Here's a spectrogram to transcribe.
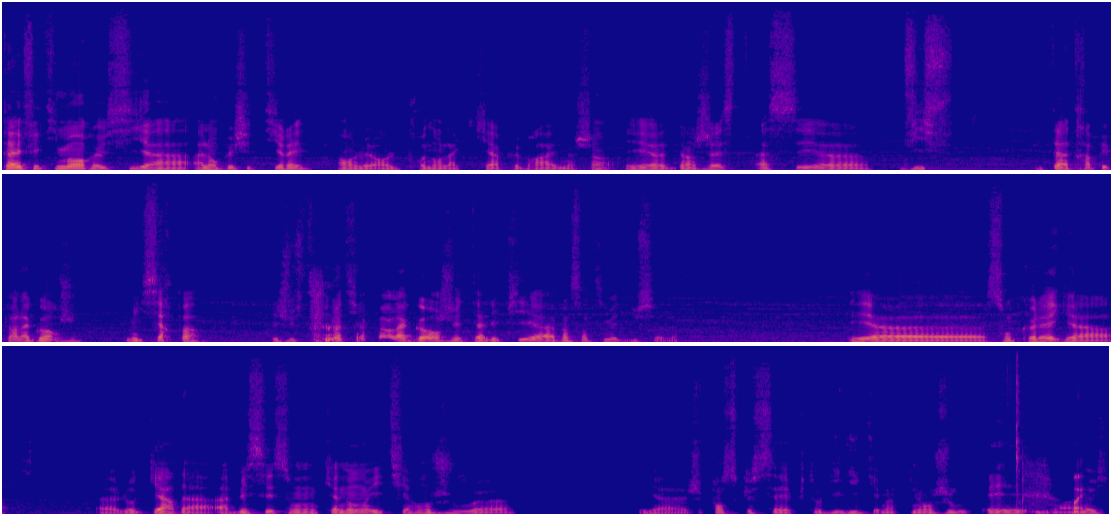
tu as effectivement réussi à, à l'empêcher de tirer en, le, en prenant la cape, le bras et machin, et euh, d'un geste assez euh, vif, il t'a attrapé par la gorge, mais il serre pas. C'est juste il te maintient par la gorge et t'as les pieds à 20 cm du sol. Et euh, son collègue, a, l'autre garde, a, a baissé son canon et il tire en joue. Il y a- je pense que c'est plutôt Lily qui est maintenue en joue et il a un Ouais. œil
